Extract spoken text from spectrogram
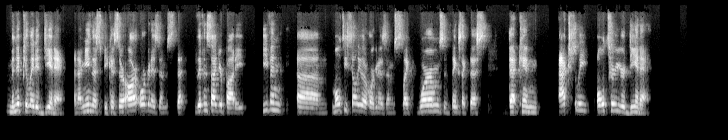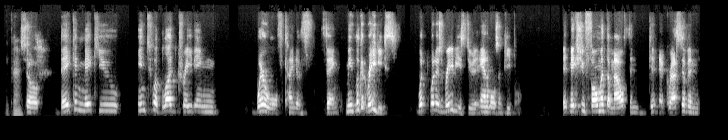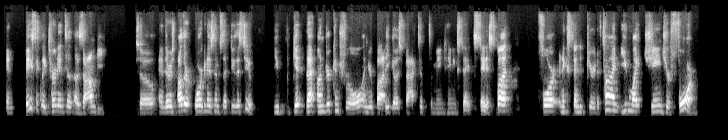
manipulated DNA. And I mean this because there are organisms that live inside your body, even um, multicellular organisms like worms and things like this, that can actually alter your DNA. Okay. So they can make you into a blood craving werewolf kind of thing. I mean, look at rabies. What, what does rabies do to animals and people? It makes you foam at the mouth and get aggressive and, and basically turn into a zombie. So, and there's other organisms that do this too. You get that under control and your body goes back to, to maintaining state, status. But for an extended period of time, you might change your form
